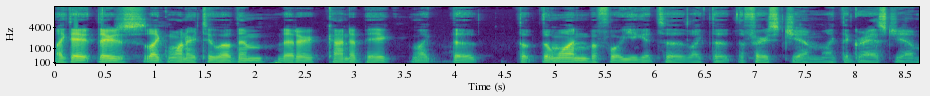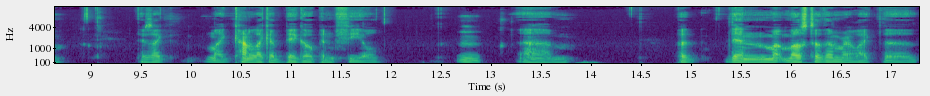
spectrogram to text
like there there's like one or two of them that are kind of big. Like the the the one before you get to like the the first gem, like the grass gem. There's like like kind of like a big open field. Mm. Um, but then m- most of them are like the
